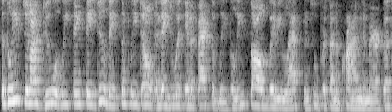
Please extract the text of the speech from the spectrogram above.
the police do not do what we think they do. They simply don't, and they do it ineffectively. Police solve maybe less than 2% of crime in America.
